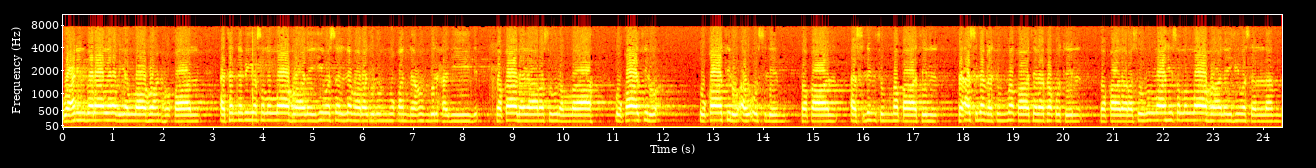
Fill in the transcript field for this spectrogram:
وعن البراء رضي الله عنه قال أتى النبي صلى الله عليه وسلم رجل مقنع بالحديد فقال يا رسول الله أقاتل أقاتل أو أسلم؟ فقال أسلم ثم قاتل. فأسلم ثم قاتل فقتل. فقال رسول الله صلى الله عليه وسلم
